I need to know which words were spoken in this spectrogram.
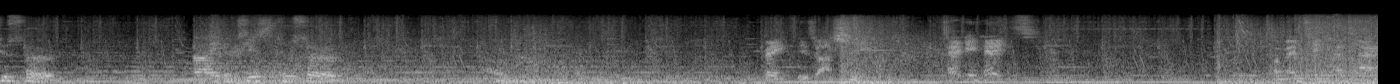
To serve. I exist to serve. Faith is our shield. Taking hits. Commencing attack.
